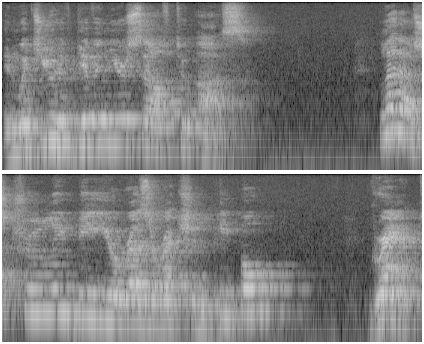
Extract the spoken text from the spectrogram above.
in which you have given yourself to us. Let us truly be your resurrection people. Grant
